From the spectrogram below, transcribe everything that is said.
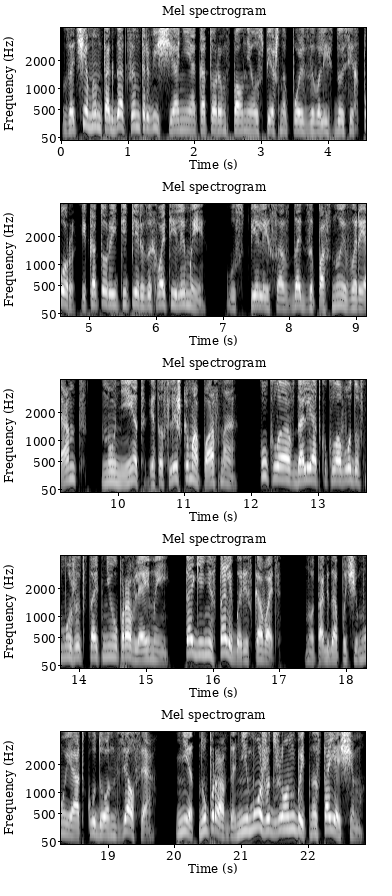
Зачем им тогда центр вещания, которым вполне успешно пользовались до сих пор и который теперь захватили мы? Успели создать запасной вариант? Ну нет, это слишком опасно. Кукла вдали от кукловодов может стать неуправляемой. Таги не стали бы рисковать. Но тогда почему и откуда он взялся? Нет, ну правда, не может же он быть настоящим.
